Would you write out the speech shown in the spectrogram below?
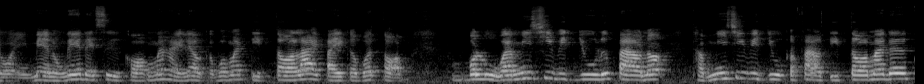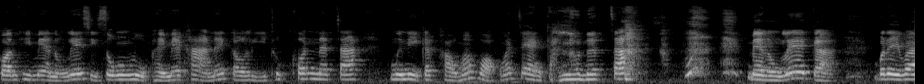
หน่อยๆ แม่น้องเล่ได้ซื้อของมาให้แล้วก็บ่มาติดต่อไลน์ไปก็บ่ตอบบ่รู้ว่ามีชีวิตอยู่หรือเปล่าเนาะถ้ามีชีวิตอยู่ก็ฝากติดต่อมาเด้อก่อนที่แม่น้องเล่สิส่งรูปให้แม่ค้าในเกาหลีทุกคนนะจ๊ะมื้อนี้ก็เขามาบอกมาแจ้งกันแล้วนะจ๊ะแม่น้องเล่กะบ่ได้ว่า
